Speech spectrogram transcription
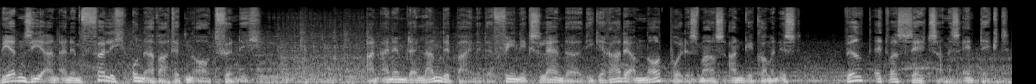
werden sie an einem völlig unerwarteten Ort fündig. An einem der Landebeine der Phoenix Lander, die gerade am Nordpol des Mars angekommen ist, wird etwas Seltsames entdeckt.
